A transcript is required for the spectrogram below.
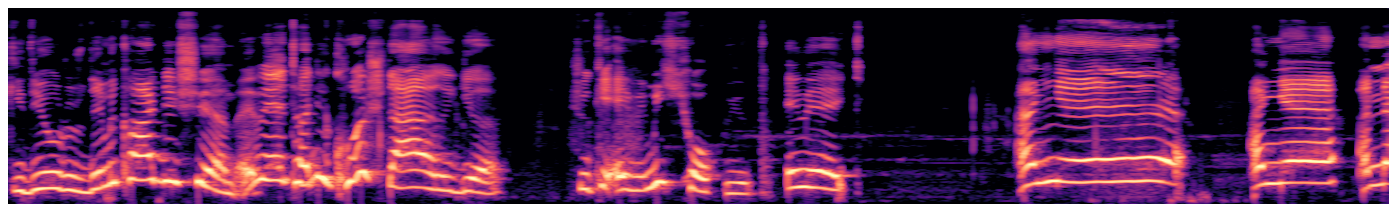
Gidiyoruz değil mi kardeşim? Evet hadi koş dergi. Çünkü evimiz çok büyük. Evet. Anne. Anne. Anne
